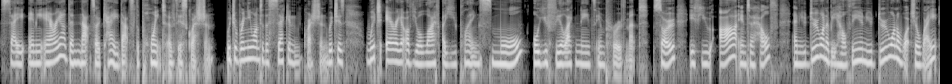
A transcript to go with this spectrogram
say any area, then that's okay. That's the point of this question. Which will bring you on to the second question, which is which area of your life are you playing small or you feel like needs improvement? So, if you are into health and you do want to be healthy and you do want to watch your weight,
